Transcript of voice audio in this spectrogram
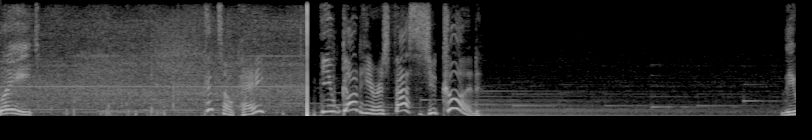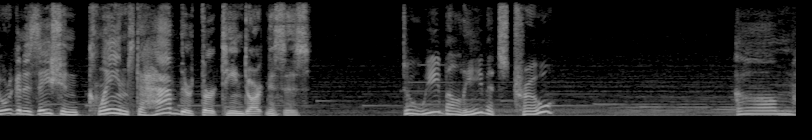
Late. It's okay. You got here as fast as you could. The organization claims to have their 13 darknesses. Do we believe it's true? Um,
